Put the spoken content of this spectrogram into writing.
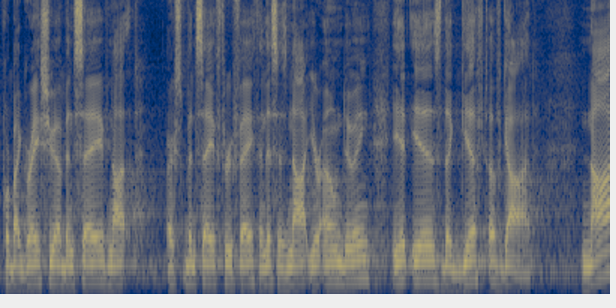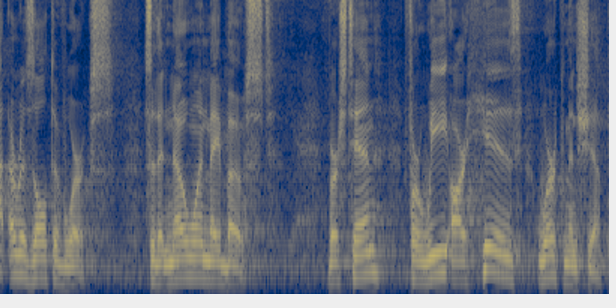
For by grace you have been saved, not or been saved through faith, and this is not your own doing. It is the gift of God, not a result of works, so that no one may boast. Verse 10 For we are his workmanship.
